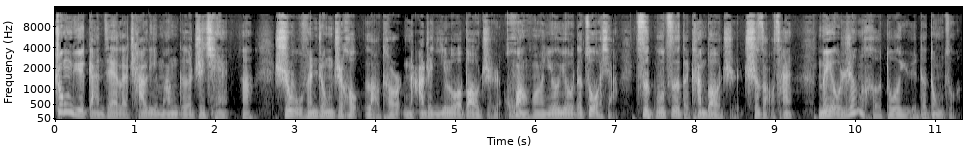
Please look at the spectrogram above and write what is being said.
终于赶在了查理芒格之前啊！十五分钟之后，老头拿着一摞报纸，晃晃悠悠地坐下，自顾自地看报纸、吃早餐，没有任何多余的动作。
